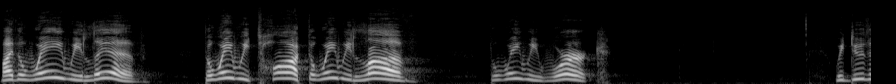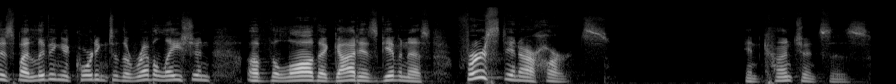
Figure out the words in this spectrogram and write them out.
by the way we live, the way we talk, the way we love, the way we work. We do this by living according to the revelation of the law that God has given us, first in our hearts, in consciences,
